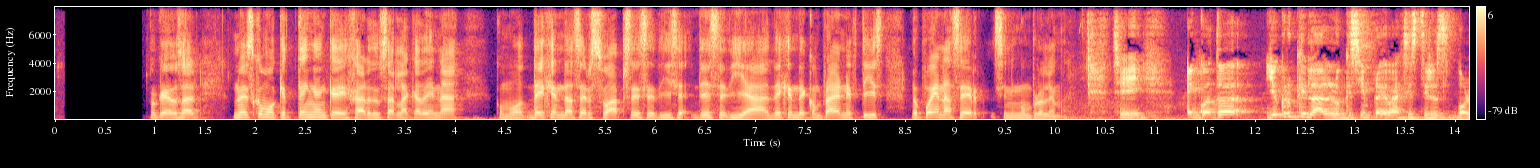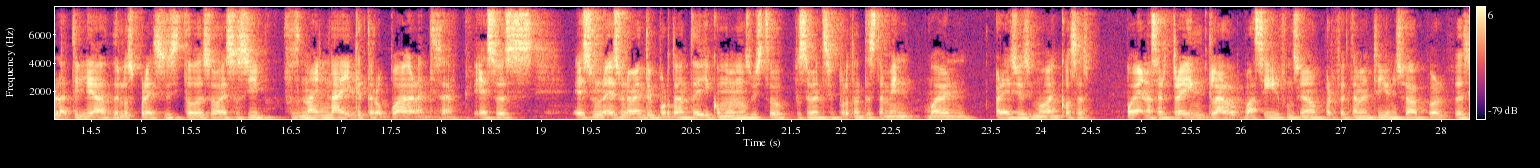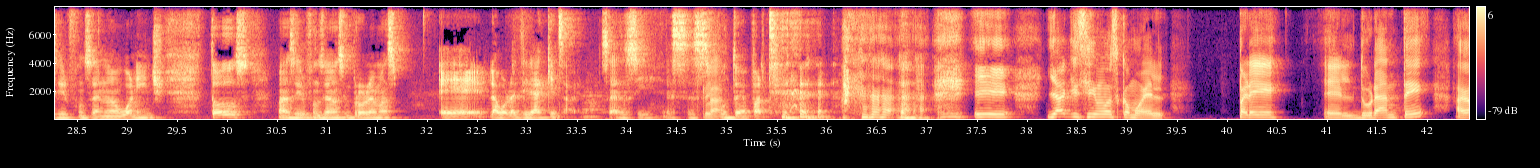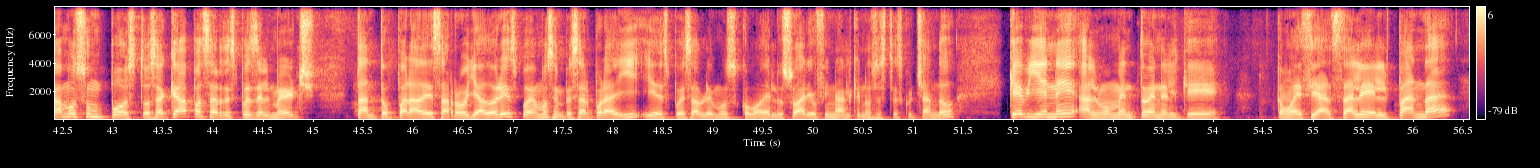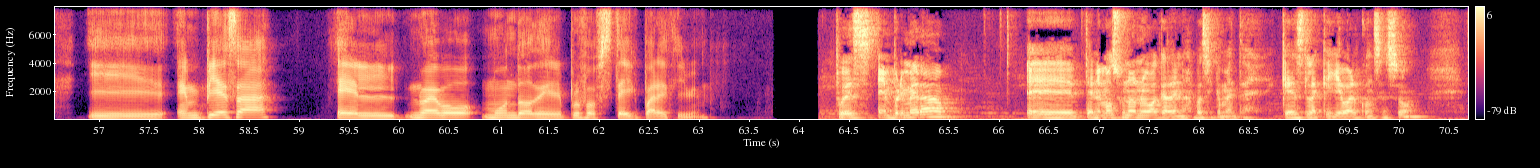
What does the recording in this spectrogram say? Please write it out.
Ok, o sea, no es como que tengan que dejar de usar la cadena como dejen de hacer swaps ese día, ese día, dejen de comprar NFTs, lo pueden hacer sin ningún problema. Sí, en cuanto a, yo creo que lo que siempre va a existir es volatilidad de los precios y todo eso, eso sí, pues no hay nadie que te lo pueda garantizar. Eso es, es un, es un evento importante y como hemos visto, pues eventos importantes también mueven precios y mueven cosas. Pueden hacer trading, claro, va a seguir funcionando perfectamente Uniswap, puede seguir funcionando One Inch, todos van a seguir funcionando sin problemas, eh, la volatilidad, quién sabe, ¿no? O sea, eso sí, ese es punto de aparte. y ya que hicimos como el pre, el durante, hagamos un post. O sea, ¿qué va a pasar después del merge? Tanto para desarrolladores, podemos empezar por ahí y después hablemos como del usuario final que nos está escuchando. ¿Qué viene al momento en el que, como decía, sale el panda y empieza el nuevo mundo de Proof of Stake para Ethereum? Pues en primera eh, tenemos una nueva cadena, básicamente, que es la que lleva al consenso.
